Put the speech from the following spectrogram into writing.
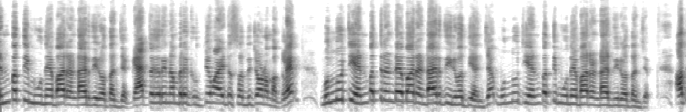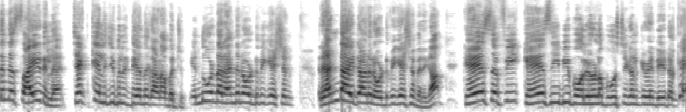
എൺപത്തി മൂന്ന് ബാർ രണ്ടായിരത്തി ഇരുപത്തി അഞ്ച് കാറ്റഗറി നമ്പർ കൃത്യമായിട്ട് ശ്രദ്ധിച്ചോണം മക്കളെ. മുന്നൂറ്റി എൺപത്തിരണ്ട് ബാർ രണ്ടായിരത്തി ഇരുപത്തി അഞ്ച് മുന്നൂറ്റി എൺപത്തി മൂന്ന് ബാർ രണ്ടായിരത്തി ഇരുപത്തി അഞ്ച് അതിന്റെ സൈഡിൽ ചെക്ക് എലിജിബിലിറ്റി എന്ന് കാണാൻ പറ്റും. എന്തുകൊണ്ടാണ് രണ്ട് നോട്ടിഫിക്കേഷൻ രണ്ടായിട്ടാണ് നോട്ടിഫിക്കേഷൻ വരിക. K S F E K S E B പോലെയുള്ള പോസ്റ്റുകൾക്ക് വേണ്ടിയിട്ടൊക്കെ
